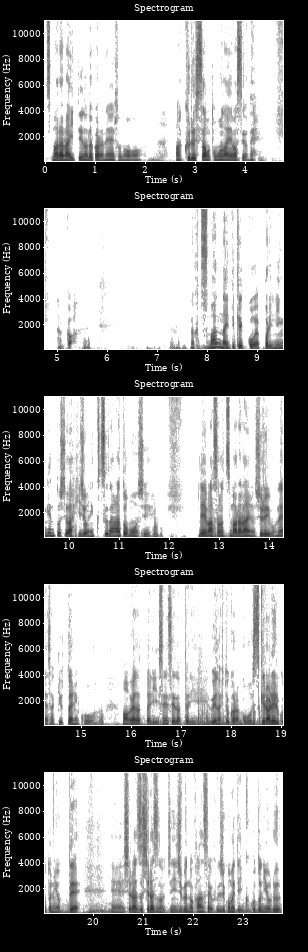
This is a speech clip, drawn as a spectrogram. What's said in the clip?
つまらないっていうのはだからね、その、まあ苦しさも伴いますよね。なんか、なんかつまんないって結構やっぱり人間としては非常に苦痛だなと思うし、で、まあそのつまらないの種類もね、さっき言ったようにこう、まあ親だったり先生だったり上の人からこう押し付けられることによって、えー、知らず知らずのうちに自分の感性を封じ込めていくことによる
